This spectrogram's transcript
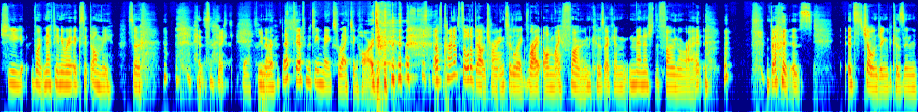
she won't nap anywhere except on me. So it's like, yeah, you know, that definitely makes writing hard. I've kind of thought about trying to like write on my phone because I can manage the phone all right, but it's it's challenging because then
